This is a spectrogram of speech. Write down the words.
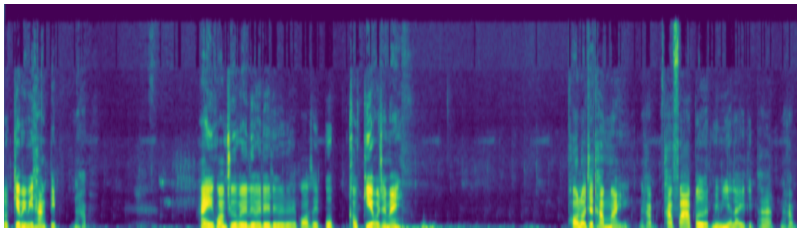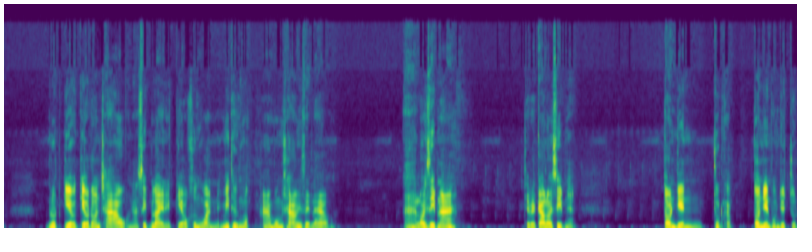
รถเกี่ยวไม่มีทางติดนะครับ ให้ความชื้นไปเรื่อยๆเรื่อยๆๆพอเสร็จปุ๊บเขาเกี่ยวใช่ไหม อเราจะทำใหม่นะครับ ถ้าฟ้าเปิดไม่มีอะไรผิดพลาดนะครับ รถเกี่ยวเกี่ยวตอนเช้านะสิบไร่เนี่ยเกี่ยวครึ่งวันเนี่ยไม่ถึงหรอกห้าโมงเช้านี่เสร็จแล้ว อ่าร้อยสิบนะเจ็ดไปเก้าร้อยสิบเนี่ย ตอนเย็นจุดครับ ตอนเย็นผมจะจุด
